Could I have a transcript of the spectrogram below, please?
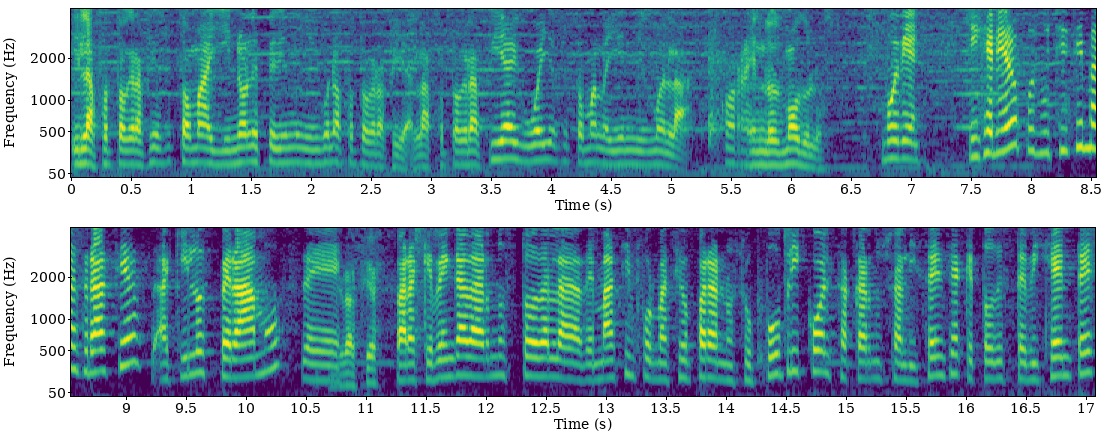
y la fotografía se toma allí. No le pedimos ninguna fotografía. La fotografía y huellas se toman allí mismo en, la, en los módulos. Muy bien. Ingeniero, pues muchísimas gracias. Aquí lo esperamos. Eh, gracias. Para que venga a darnos toda la demás información para nuestro público, el sacar nuestra licencia, que todo esté vigente.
